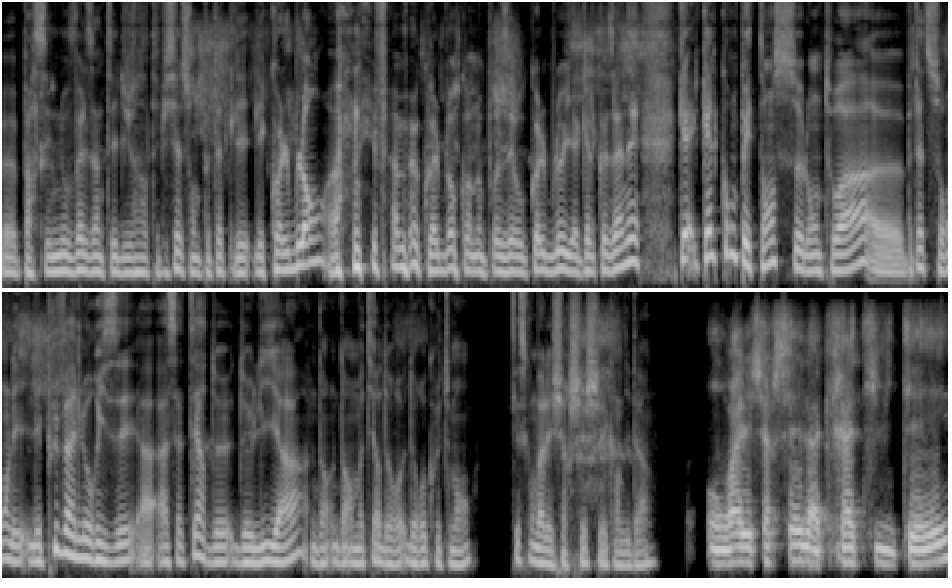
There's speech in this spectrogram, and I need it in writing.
euh, par ces nouvelles intelligences artificielles sont peut-être les, cols blancs, hein, les fameux cols blancs qu'on opposait aux cols bleus il y a quelques années. quelles compétences, selon toi, euh, peut-être seront les, plus valorisées à, cette ère de, l'IA en matière de, de recrutement? Qu'est-ce qu'on va aller chercher chez les candidats? On va aller chercher la créativité,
